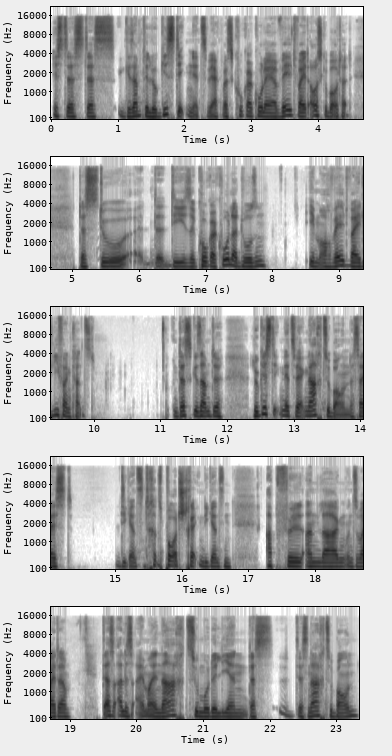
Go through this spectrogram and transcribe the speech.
ist das das gesamte Logistiknetzwerk, was Coca-Cola ja weltweit ausgebaut hat, dass du äh, diese Coca-Cola-Dosen eben auch weltweit liefern kannst. Und das gesamte Logistiknetzwerk nachzubauen, das heißt, die ganzen Transportstrecken, die ganzen Abfüllanlagen und so weiter, das alles einmal nachzumodellieren, das, das nachzubauen,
